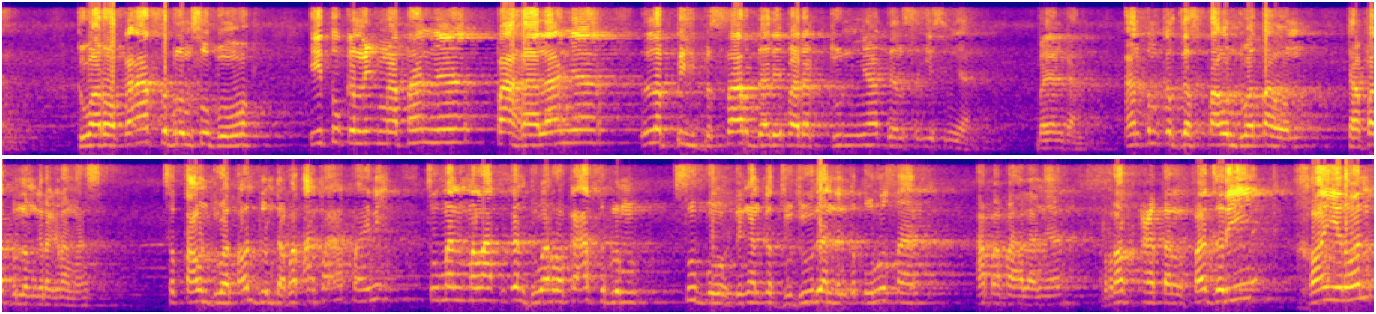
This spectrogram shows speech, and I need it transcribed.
Dua rakaat sebelum subuh itu kenikmatannya, pahalanya lebih besar daripada dunia dan seisinya. Bayangkan, antum kerja setahun dua tahun, dapat belum kira-kira mas? Setahun dua tahun belum dapat apa-apa. Ini cuman melakukan dua rakaat sebelum subuh dengan kejujuran dan ketulusan. Apa pahalanya? Rak'atul fajri khairun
